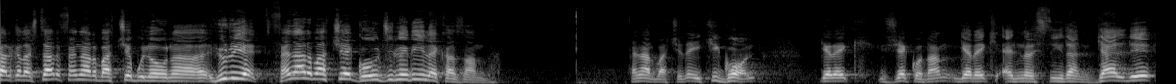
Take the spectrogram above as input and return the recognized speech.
arkadaşlar Fenerbahçe bloğuna. Hürriyet Fenerbahçe golcüleriyle kazandı. Fenerbahçe'de iki gol gerek Jeko'dan gerek El geldi.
